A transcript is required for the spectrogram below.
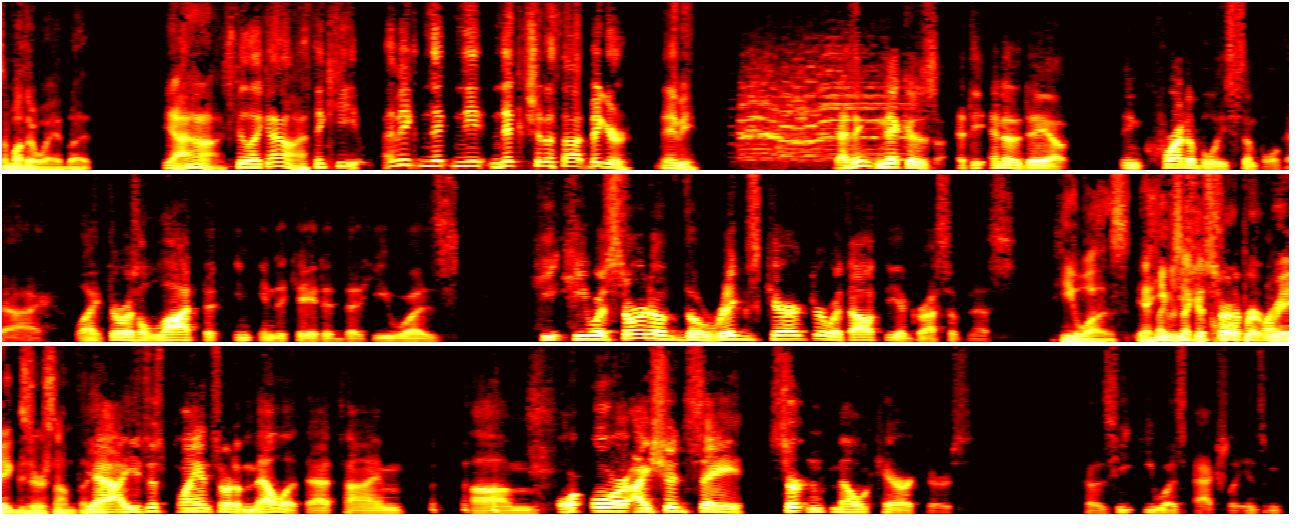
some other way. But yeah, I don't know. I feel like, I don't know. I think he, I think Nick, Nick, Nick should have thought bigger, maybe. I think Nick is at the end of the day a incredibly simple guy. Like there was a lot that in- indicated that he was he he was sort of the Riggs character without the aggressiveness. He was. Yeah, he Like, was like a just sort of corporate Riggs or something. Yeah, he's just playing sort of Mel at that time, um, or or I should say certain Mel characters, because he he was actually in some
